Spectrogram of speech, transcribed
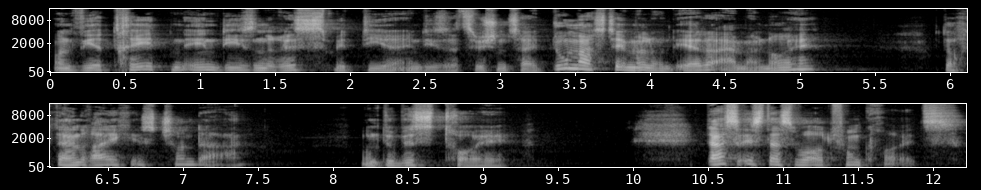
und wir treten in diesen Riss mit dir in dieser Zwischenzeit. Du machst Himmel und Erde einmal neu, doch dein Reich ist schon da und du bist treu. Das ist das Wort vom Kreuz,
